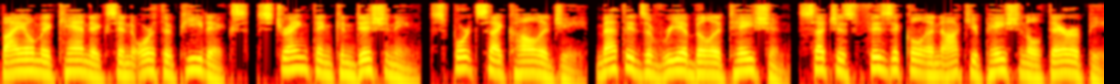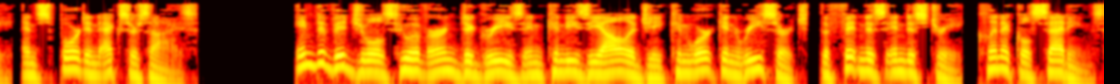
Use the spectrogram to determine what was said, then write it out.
biomechanics and orthopedics, strength and conditioning, sport psychology, methods of rehabilitation, such as physical and occupational therapy, and sport and exercise. Individuals who have earned degrees in kinesiology can work in research, the fitness industry, clinical settings,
